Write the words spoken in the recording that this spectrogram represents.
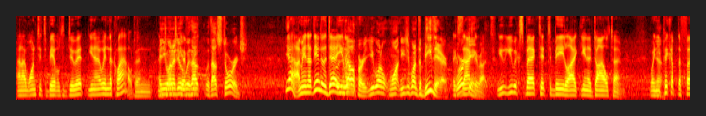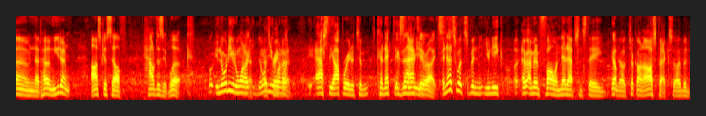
And I wanted to be able to do it, you know, in the cloud. And, And, you want to do it gave me- without, without storage. yeah, I mean, at the end of the day, you know, developer, you, want, want, you just want it to be there, Exactly working. right. You, you expect it to be like, you know, dial tone. When Yeah. you pick up the phone at home, you don't ask yourself, how does it work? Well, In order you to want Yeah, to, in order you want to ask the operator to connect it for Exactly you. right. And that's what's been unique. I- I've been following NetApp since they you know, took on Auspex, so I've been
